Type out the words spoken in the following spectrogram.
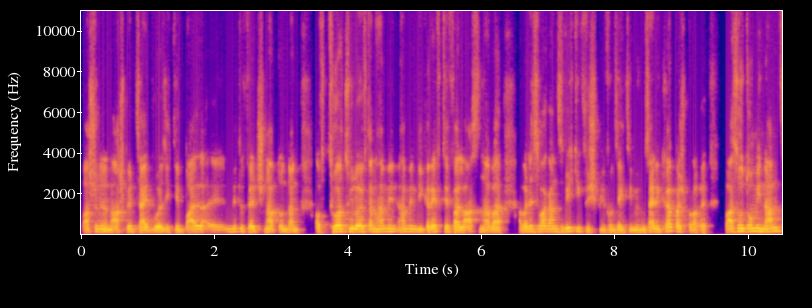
war schon in der Nachspielzeit, wo er sich den Ball äh, im Mittelfeld schnappt und dann aufs Tor zuläuft, dann haben ihn, haben ihn die Kräfte verlassen. Aber, aber das war ganz wichtig fürs Spiel von 60 Minuten. Seine Körpersprache war so dominant.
